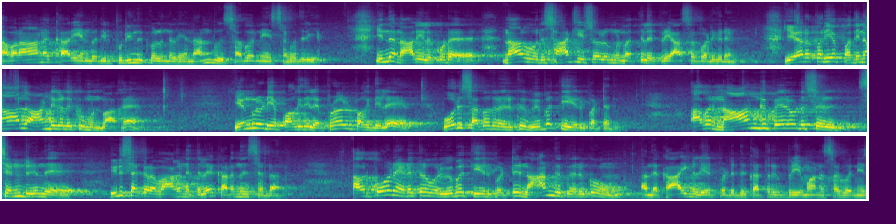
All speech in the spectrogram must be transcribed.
தவறான காரியம் என்பதை புரிந்து கொள்ளுங்கள் என் அன்பு சகோதரனே சகோதரியே. இந்த நாளில் கூட நான் ஒரு சாட்சியை சொல்ல உங்கள் மத்தியில் பிரயாசப்படுகிறேன். ஏறக்குறைய பதினாலு ஆண்டுகளுக்கு முன்பாக எங்களுடைய பகுதியில் புழல் பகுதியில் ஒரு சகோதரருக்கு விபத்து ஏற்பட்டது. அவர் நான்கு பேரோடு செல் சென்று இந்த இருசக்கர வாகனத்தில் கடந்து சென்றார். அவர் போன இடத்துல ஒரு விபத்து ஏற்பட்டு நான்கு பேருக்கும் அந்த காயங்கள் ஏற்பட்டது. கத்தருக்கு பிரியமான சகோதரிய.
